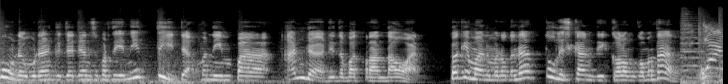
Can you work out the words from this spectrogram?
Mudah-mudahan kejadian seperti ini tidak menimpa Anda di tempat perantauan. Bagaimana menurut Anda? Tuliskan di kolom komentar. Ya.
